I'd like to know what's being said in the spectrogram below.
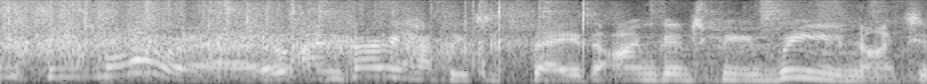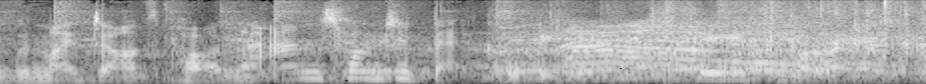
And tomorrow, I'm very happy to say that I'm going to be reunited with my dance partner, Anton du Beke will be here. See you tomorrow.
